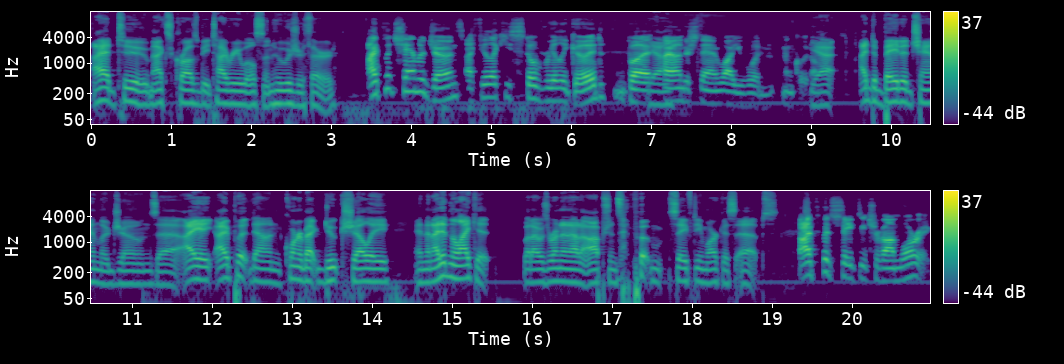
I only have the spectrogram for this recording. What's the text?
I had two: Maxx Crosby, Tyree Wilson. Who was your third? I put Chandler Jones. I feel like he's still really good, but yeah. I understand why you wouldn't include him. Yeah, I debated Chandler Jones. Uh, I I put down cornerback Duke Shelley, and then I didn't like it, but I was running out of options. I put safety Marcus Epps. I put safety Tre'von Moehrig,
